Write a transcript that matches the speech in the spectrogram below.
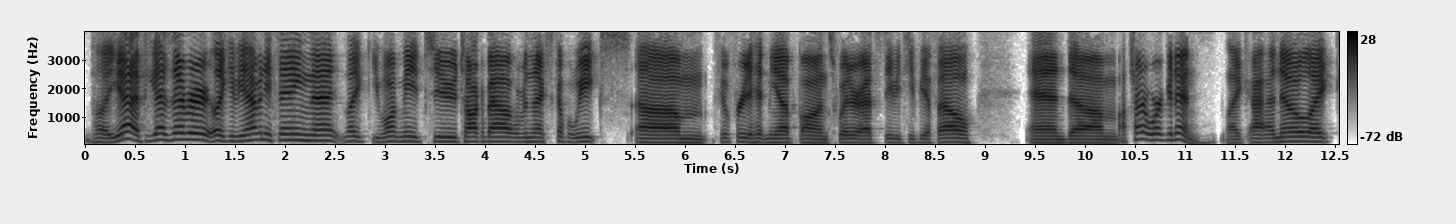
but yeah, if you guys ever like, if you have anything that like you want me to talk about over the next couple weeks, um, feel free to hit me up on Twitter at StevieTPFL, and um, I'll try to work it in. Like I, I know, like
